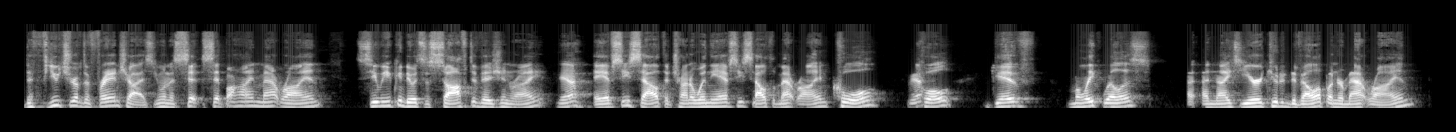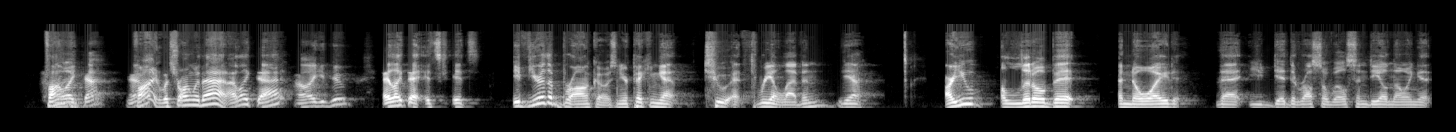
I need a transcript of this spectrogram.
the future of the franchise. You want to sit sit behind Matt Ryan, see what you can do. It's a soft division, right? Yeah, AFC South. They're trying to win the AFC South with Matt Ryan. Cool, Yeah. cool. Give Malik Willis a, a nice year or two to develop under Matt Ryan. Fine, I like that. Yeah, fine. What's wrong with that? I like that. I like it too. I like that. It's it's if you're the Broncos and you're picking at two at three eleven, Yeah, are you a little bit annoyed that you did the Russell Wilson deal knowing that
